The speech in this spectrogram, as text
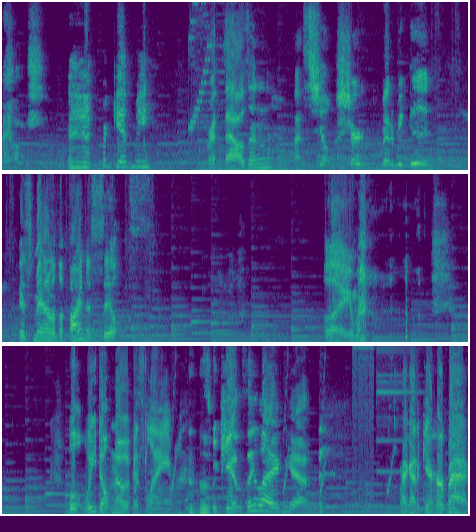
Gosh. Forgive me. For a thousand, that silk shirt better be good. It's made out of the finest silks. Lame. well, we don't know if it's lame. we can't say lame yet. I gotta get her back.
